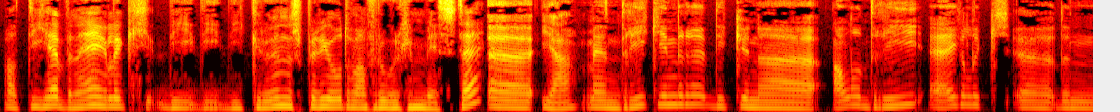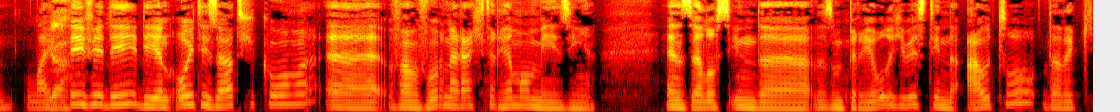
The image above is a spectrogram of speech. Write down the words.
Want die hebben eigenlijk die, die, die kreunersperiode van vroeger gemist, hè? Eh, ja, mijn drie kinderen die kunnen alle drie eigenlijk eh, de live Ja. DVD die een ooit is uitgekomen, eh, van voor naar achter helemaal meezingen. En zelfs in de, dat is een periode geweest in de auto dat ik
